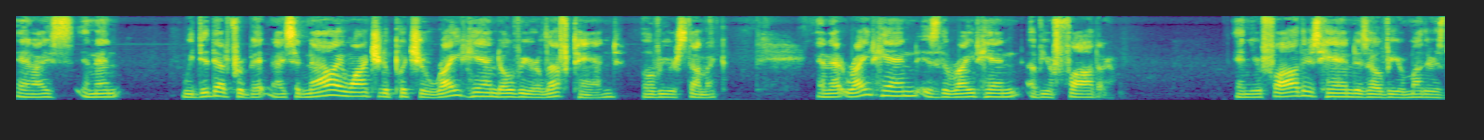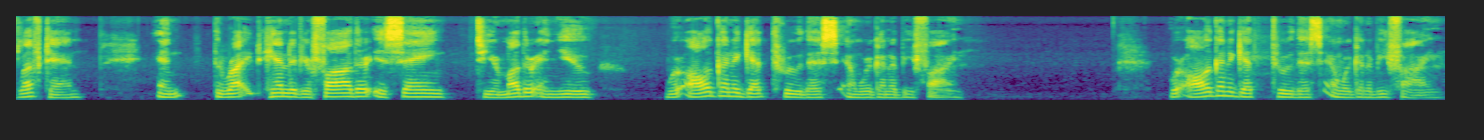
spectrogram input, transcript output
And I, and then we did that for a bit. And I said, now I want you to put your right hand over your left hand, over your stomach. And that right hand is the right hand of your father. And your father's hand is over your mother's left hand. And the right hand of your father is saying to your mother and you, we're all going to get through this and we're going to be fine. We're all going to get through this and we're going to be fine.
